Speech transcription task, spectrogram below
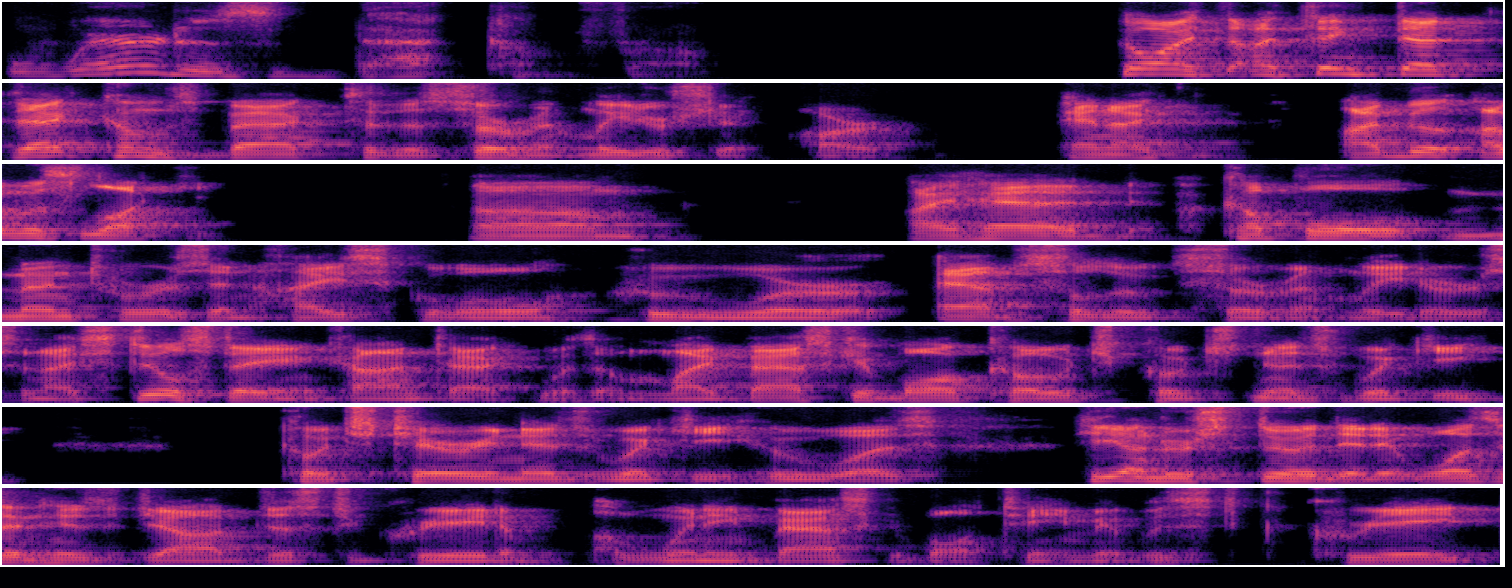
where does that come from? So I, th- I think that that comes back to the servant leadership part. And i i, I was lucky. Um, I had a couple mentors in high school who were absolute servant leaders, and I still stay in contact with them. My basketball coach, Coach Niedzwiecki, Coach Terry Niedzwiecki, who was he understood that it wasn't his job just to create a, a winning basketball team; it was to create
